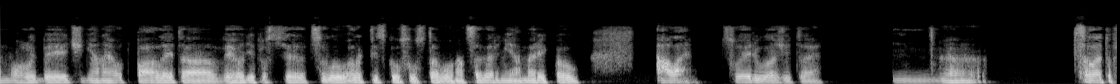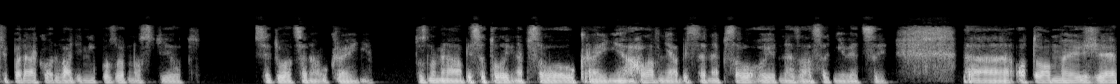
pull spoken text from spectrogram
mohli by Číňané odpálit a vyhodit prostě celou elektrickou soustavu nad Severní Amerikou. Ale, co je důležité, mm, eh, celé to připadá jako odvádění pozornosti od situace na Ukrajině. To znamená, aby se tolik nepsalo o Ukrajině a hlavně, aby se nepsalo o jedné zásadní věci. E, o tom, že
